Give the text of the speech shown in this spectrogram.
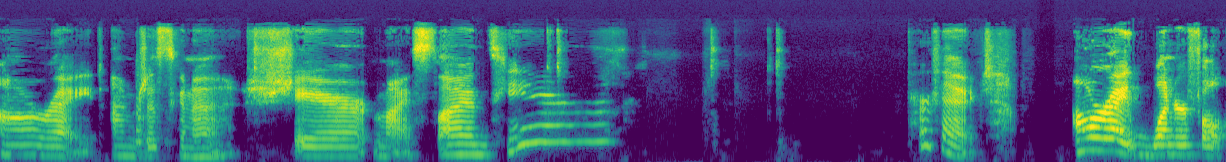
All right. I'm just going to share my slides here. Perfect. All right, wonderful.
